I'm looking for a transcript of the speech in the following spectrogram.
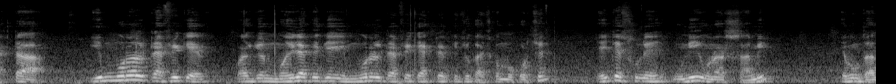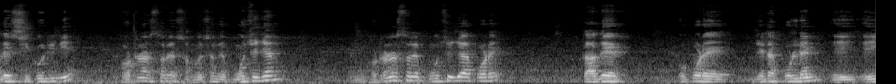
একটা ইমোরাল ট্রাফিকের কয়েকজন মহিলাকে দিয়ে ইমোরাল ট্রাফিক অ্যাক্টের কিছু কাজকর্ম করছেন। এইটা শুনে উনি ওনার স্বামী এবং তাদের সিকিউরিটি নিয়ে ঘটনাস্থলের সঙ্গে সঙ্গে পৌঁছে যান। ঘটনাস্থলে পৌঁছে যাওয়ার পরে তাদের ওপরে যেটা করলেন, এই এই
